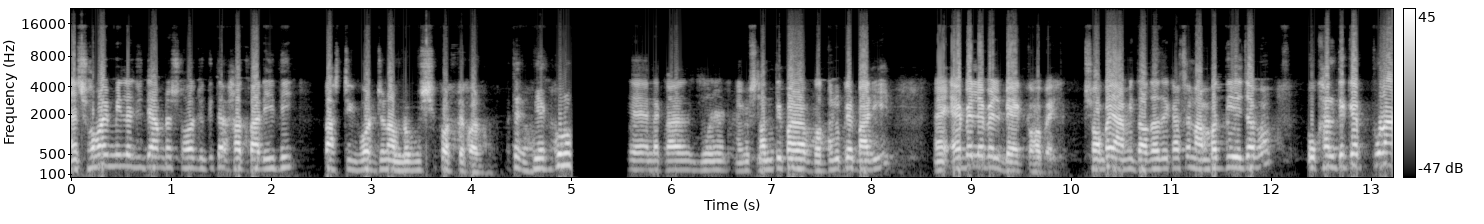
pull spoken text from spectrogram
সবাই মিলে যদি আমরা সহযোগিতার হাত বাড়িয়ে দিই প্লাস্টিক বর্জন আমরা বেশি করতে পারব। ব্যাগগুলো এলাকার যে শান্তিপাড়া ভদ্রলোকের বাড়ি অ্যাভেলেবেল ব্যাগ হবে। সবাই, আমি দাদাদের কাছে নাম্বার দিয়ে যাব। ওখান থেকে পুরা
